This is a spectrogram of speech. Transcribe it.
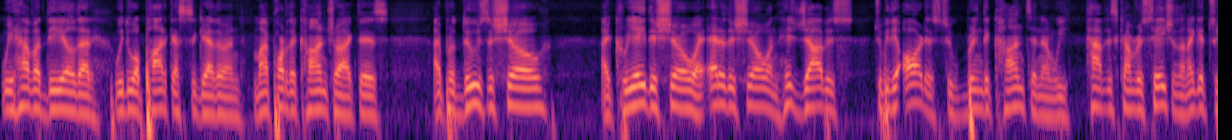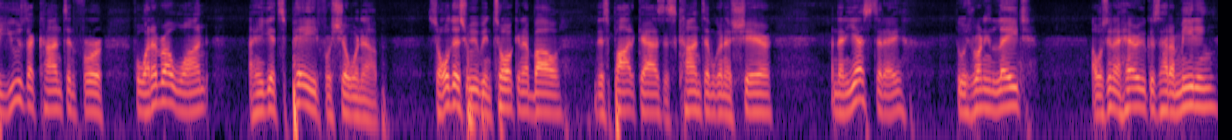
we have a deal that we do a podcast together. And my part of the contract is I produce the show, I create the show, I edit the show, and his job is to be the artist, to bring the content, and we have these conversations, and I get to use that content for, for whatever I want, and he gets paid for showing up. So all this we've been talking about, this podcast, this content I'm gonna share. And then yesterday, he was running late. I was in a hurry because I had a meeting.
